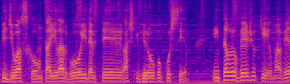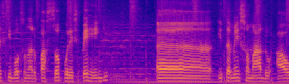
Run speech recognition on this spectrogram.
pediu as contas e largou e deve ter, acho que virou concurseiro. Então eu vejo que, uma vez que Bolsonaro passou por esse perrengue, uh, e também somado ao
